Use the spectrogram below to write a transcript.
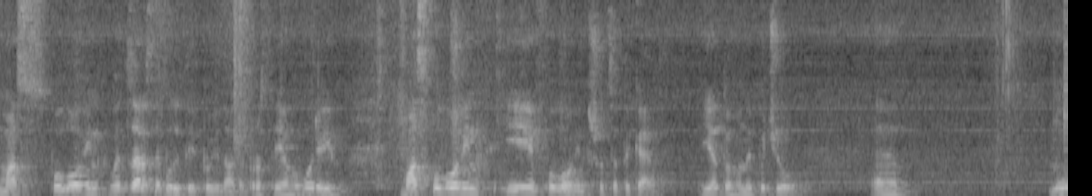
мас-фоловінг. Ви зараз не будете відповідати, просто я говорю їх. Мас-фоловінг і фоловінг, що це таке? Я того не почув. Ну,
